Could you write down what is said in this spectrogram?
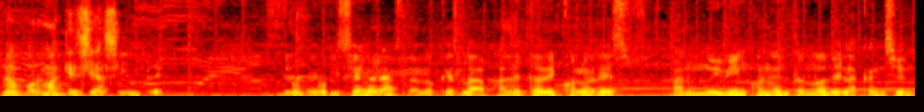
no por más que sea simple desde el diseño hasta lo que es la paleta de colores, van muy bien con el tono de la canción.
